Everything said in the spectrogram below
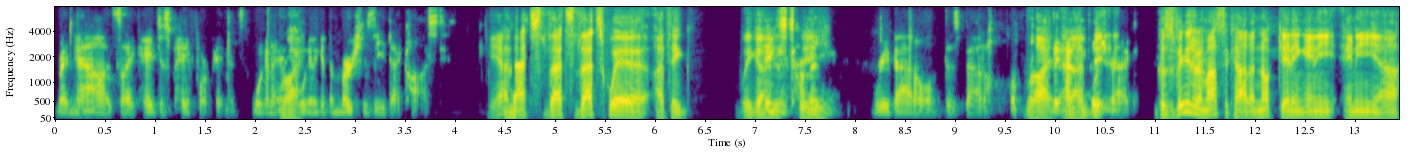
Right yeah. now, it's like, hey, just pay four payments. We're gonna right. we're gonna get the merchants to eat that cost. Yeah, and that's that's that's where I think we're going to see rebattle this battle. Right, and because Visa and Mastercard are not getting any any. uh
